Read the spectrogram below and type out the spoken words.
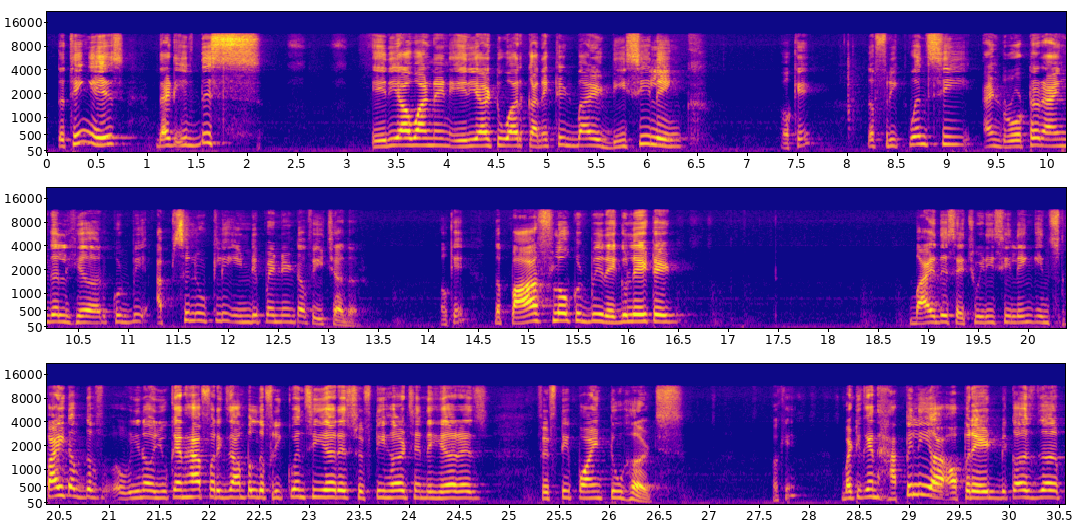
The thing is that if this area 1 and area 2 are connected by a DC link, okay, the frequency and rotor angle here could be absolutely independent of each other. Okay. The power flow could be regulated by this HVDC link in spite of the you know you can have for example, the frequency here is 50 hertz and here is 50.2 hertz. Okay. But you can happily uh, operate because the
